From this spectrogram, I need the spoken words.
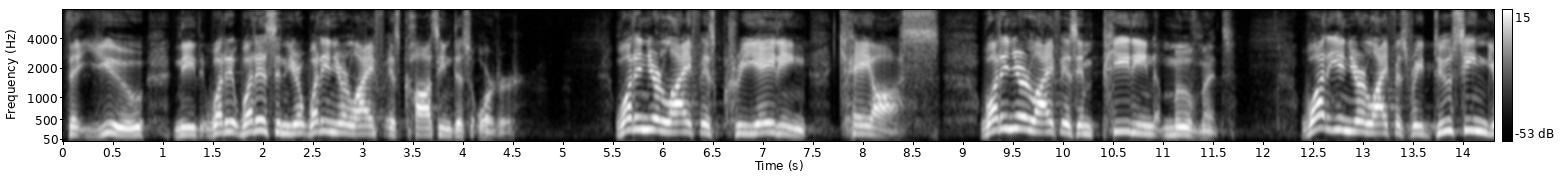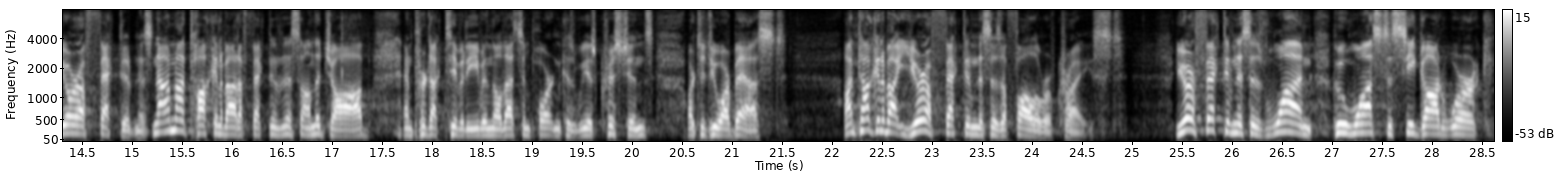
that you need? What, what, is in your, what in your life is causing disorder? What in your life is creating chaos? What in your life is impeding movement? What in your life is reducing your effectiveness? Now, I'm not talking about effectiveness on the job and productivity, even though that's important because we as Christians are to do our best. I'm talking about your effectiveness as a follower of Christ. Your effectiveness as one who wants to see God work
